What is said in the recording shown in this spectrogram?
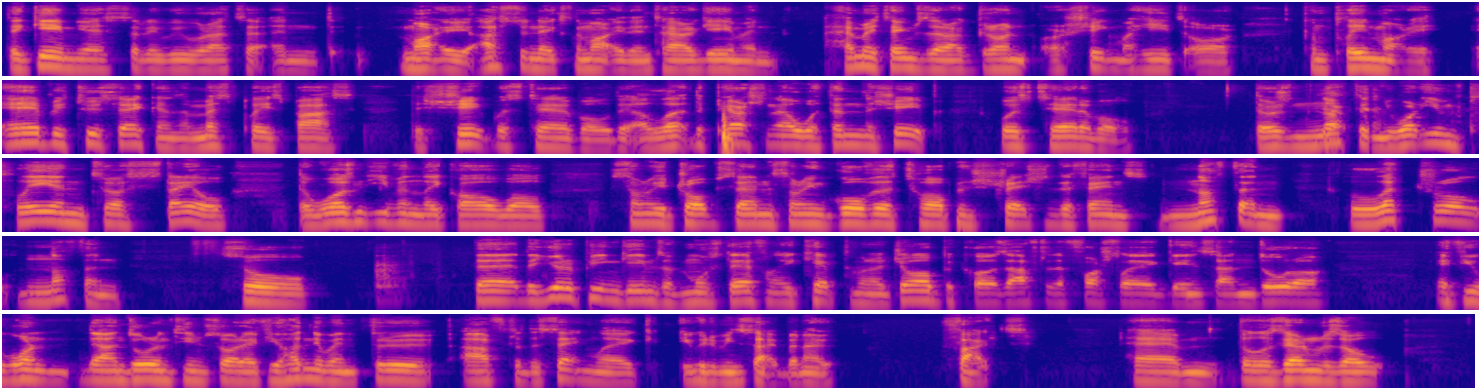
The game yesterday, we were at it, and Marty, I stood next to Marty the entire game, and how many times did I grunt or shake my head or complain, Marty? Every two seconds, a misplaced pass. The shape was terrible. The the personnel within the shape was terrible. There's nothing. You weren't even playing to a style. that wasn't even like, oh well, somebody drops in, somebody go over the top and stretch the defense. Nothing. Literal nothing. So the the European games have most definitely kept him on a job because after the first leg against Andorra, if you weren't the Andorran team, sorry, if you hadn't went through after the second leg, he would have been sacked by now. Facts. Um, the Luzern result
